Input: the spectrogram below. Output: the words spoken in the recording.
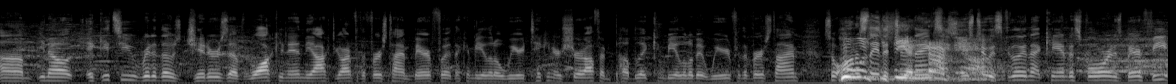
Um, you know, it gets you rid of those jitters of walking in the octagon for the first time barefoot. That can be a little weird. Taking your shirt off in public can be a little bit weird for the first time. So Who honestly, the two things he's used to is feeling that canvas floor in his bare feet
